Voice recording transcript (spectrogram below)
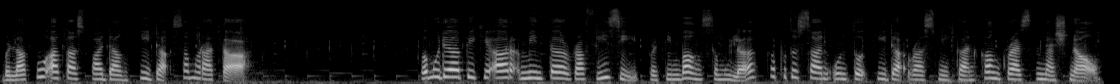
berlaku atas padang tidak samarata. Pemuda PKR minta Rafizi pertimbang semula keputusan untuk tidak rasmikan Kongres Nasional.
